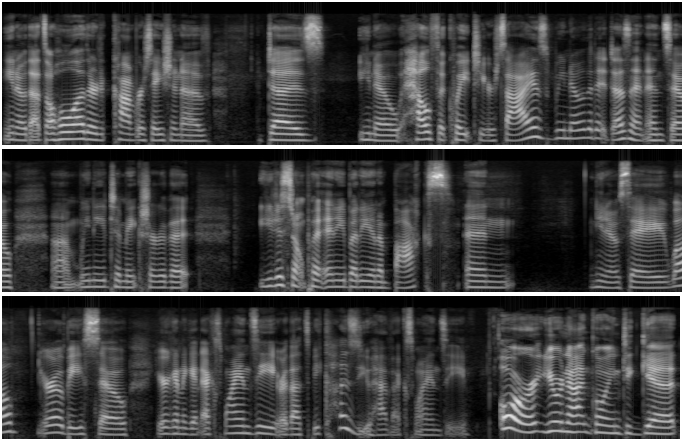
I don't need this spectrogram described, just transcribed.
you know, that's a whole other conversation of does, you know, health equate to your size? We know that it doesn't. And so um, we need to make sure that you just don't put anybody in a box and, you know, say, well, you're obese, so you're going to get X, Y, and Z, or that's because you have X, Y, and Z. Or you're not going to get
